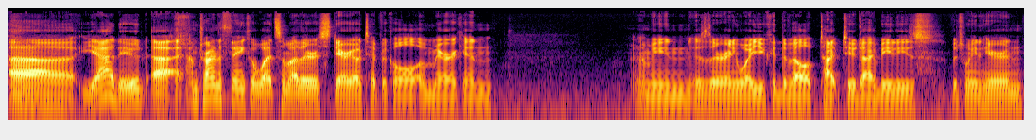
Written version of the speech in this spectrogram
Uh, yeah, dude. Uh, I'm trying to think of what some other stereotypical American. I mean, is there any way you could develop type two diabetes between here and?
